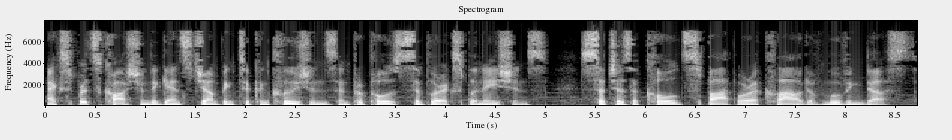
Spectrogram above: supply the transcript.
experts cautioned against jumping to conclusions and proposed simpler explanations, such as a cold spot or a cloud of moving dust.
